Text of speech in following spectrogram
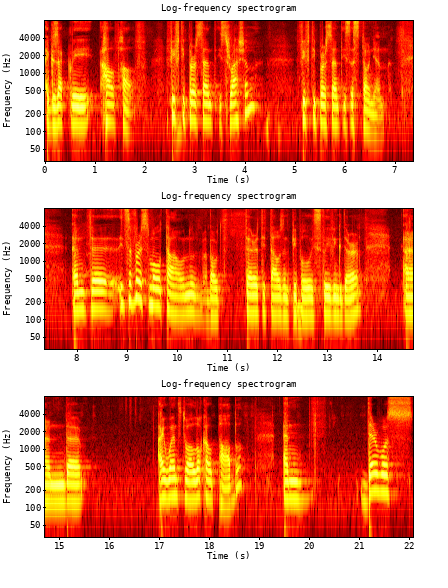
exactly half half. 50% is Russian, 50% is Estonian. And uh, it's a very small town, about 30,000 people is living there. And uh, I went to a local pub and there was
